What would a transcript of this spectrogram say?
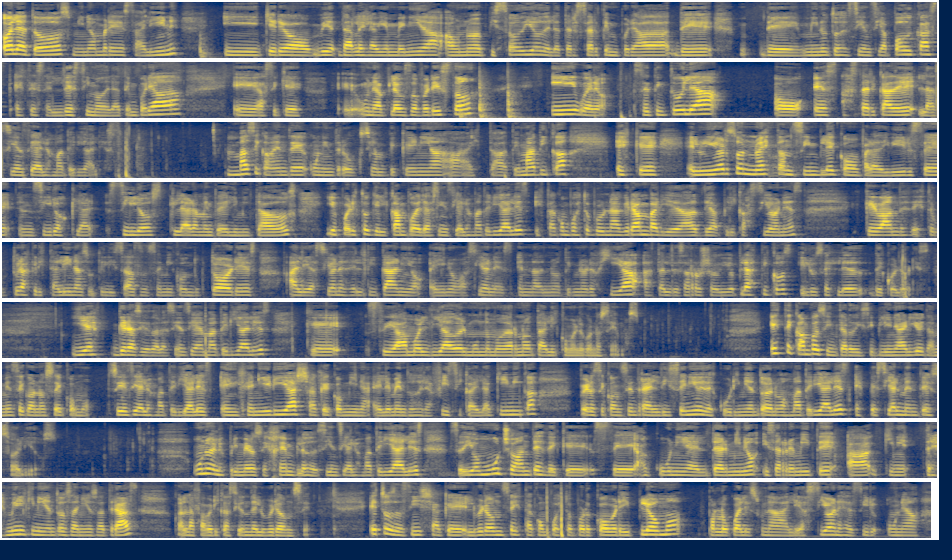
Hola a todos, mi nombre es Aline y quiero darles la bienvenida a un nuevo episodio de la tercera temporada de, Minutos de Ciencia Podcast. Este es el décimo de la temporada, eh, así que eh, un aplauso por esto. Y bueno, se titula o es acerca de la ciencia de los materiales. Básicamente una introducción pequeña a esta temática es que el universo no es tan simple como para dividirse en silos, claramente delimitados y es por esto que el campo de la ciencia de los materiales está compuesto por una gran variedad de aplicaciones que van desde estructuras cristalinas utilizadas en semiconductores, aleaciones del titanio e innovaciones en nanotecnología hasta el desarrollo de bioplásticos y luces LED de colores. Y es gracias a la ciencia de materiales que se ha moldeado el mundo moderno tal y como lo conocemos. Este campo es interdisciplinario y también se conoce como ciencia de los materiales e ingeniería, ya que combina elementos de la física y la química, pero se concentra en el diseño y descubrimiento de nuevos materiales, especialmente sólidos. Uno de los primeros ejemplos de ciencia de los materiales se dio mucho antes de que se acuñe el término y se remite a 3.500 años atrás con la fabricación del bronce. Esto es así ya que el bronce está compuesto por cobre y plomo, por lo cual es una aleación, es decir, una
